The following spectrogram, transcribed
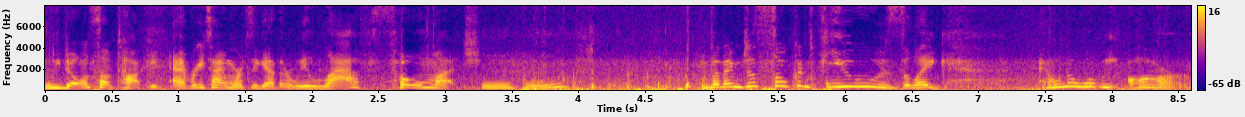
we don't stop talking every time we're together we laugh so much mm-hmm. but i'm just so confused like i don't know what we are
